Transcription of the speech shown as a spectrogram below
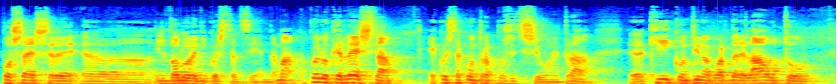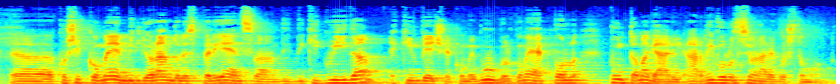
possa essere uh, il valore di questa azienda. Ma quello che resta è questa contrapposizione tra uh, chi continua a guardare l'auto eh, così com'è, migliorando l'esperienza di, di, chi guida e chi invece, come Google, come Apple, punta magari a rivoluzionare questo mondo.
